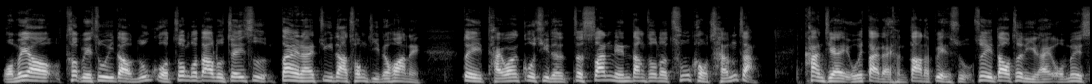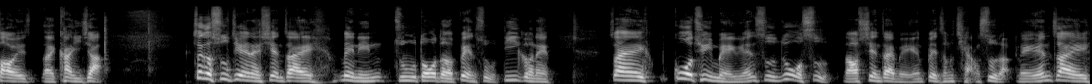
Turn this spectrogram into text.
我们要特别注意到，如果中国大陆这一次带来巨大冲击的话呢，对台湾过去的这三年当中的出口成长，看起来也会带来很大的变数。所以到这里来，我们也稍微来看一下这个世界呢，现在面临诸多的变数。第一个呢，在过去美元是弱势，然后现在美元变成强势了。美元在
